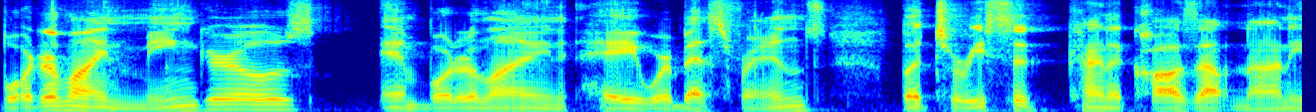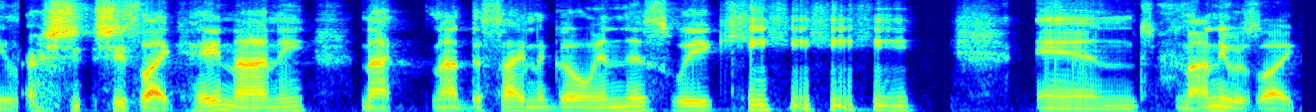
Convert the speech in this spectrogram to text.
borderline Mean Girls and borderline Hey, we're best friends. But Teresa kind of calls out Nany. She's like, "Hey, Nany, not not deciding to go in this week." and Nany was like,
